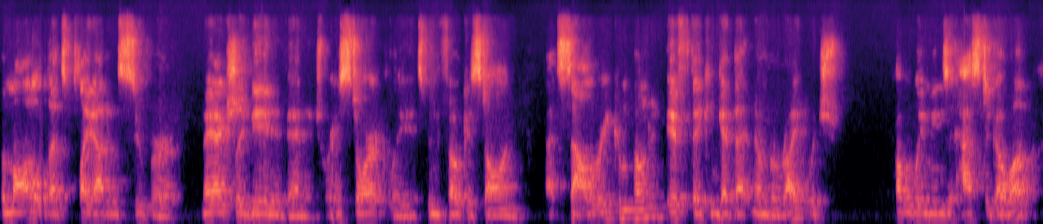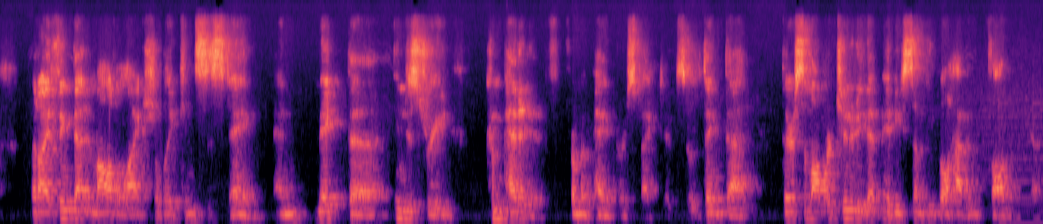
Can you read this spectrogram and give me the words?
the model that's played out in super may actually be an advantage where historically it's been focused on that salary component if they can get that number right, which probably means it has to go up. But I think that model actually can sustain and make the industry competitive from a pay perspective. So think that there's some opportunity that maybe some people haven't thought of yet.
